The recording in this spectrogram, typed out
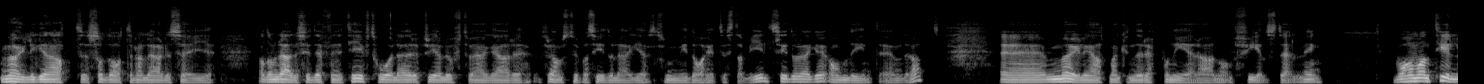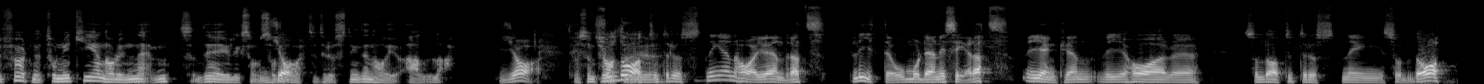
Möjligen att soldaterna lärde sig, ja de lärde sig definitivt HLR, fria luftvägar, framstupa sidoläge som idag heter stabilt sidoläge om det inte ändrat. Eh, möjligen att man kunde reponera någon felställning. Vad har man tillfört nu? Tourniqueten har du nämnt, det är ju liksom soldatutrustning, ja. den har ju alla. Ja, soldatutrustningen du... har ju ändrats lite och moderniserats egentligen. Vi har eh, soldatutrustning, soldat,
